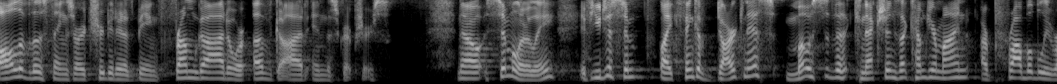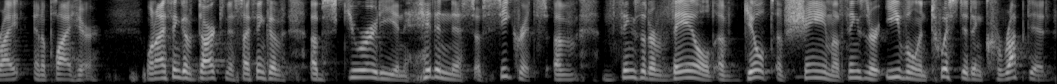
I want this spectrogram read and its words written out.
All of those things are attributed as being from God or of God in the scriptures. Now, similarly, if you just like think of darkness, most of the connections that come to your mind are probably right and apply here. When I think of darkness, I think of obscurity and hiddenness, of secrets, of things that are veiled, of guilt, of shame, of things that are evil and twisted and corrupted,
